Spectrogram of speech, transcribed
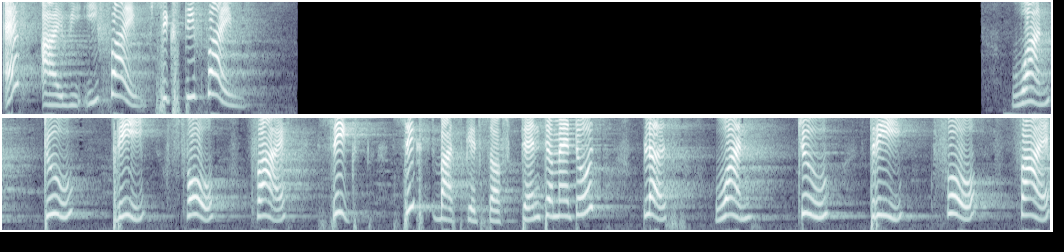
F-I-V-E 5. 65. One, two, three, four, five, six. Six baskets of 10 tomatoes plus 1, 2, 3, 4, 5,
